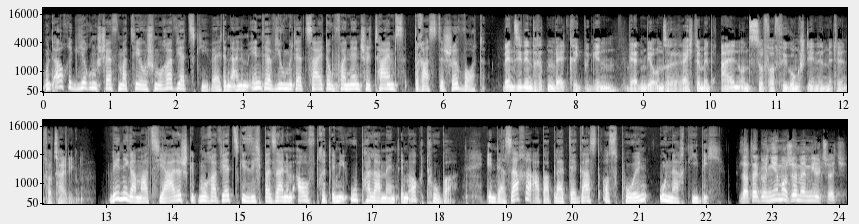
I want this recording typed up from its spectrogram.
Und auch Regierungschef Mateusz Morawiecki wählt in einem Interview mit der Zeitung Financial Times drastische Worte. Wenn Sie den dritten Weltkrieg beginnen, werden wir unsere Rechte mit allen uns zur Verfügung stehenden Mitteln verteidigen. Weniger martialisch gibt Morawiecki sich bei seinem Auftritt im EU-Parlament im Oktober. In der Sache aber bleibt der Gast aus Polen unnachgiebig. Dlatego nie możemy milczeć.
